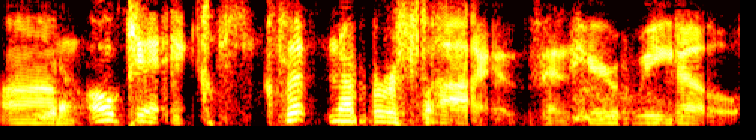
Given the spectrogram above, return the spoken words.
Um, Yeah. Okay, cl- clip number five, and here we go.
